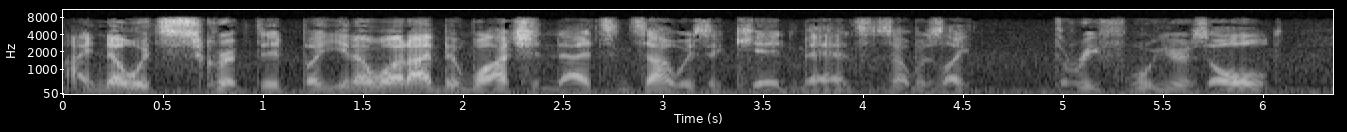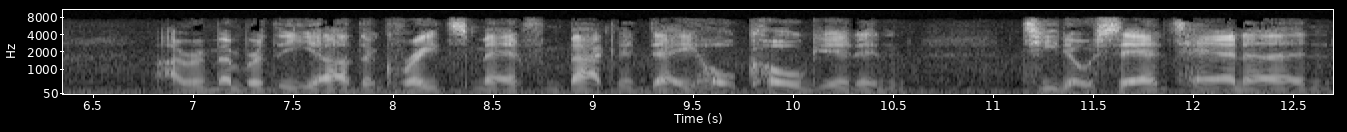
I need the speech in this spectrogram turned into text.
I know it's scripted, but you know what? I've been watching that since I was a kid, man. Since I was like three, four years old. I remember the uh, the greats, man, from back in the day, Hulk Hogan and Tito Santana and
